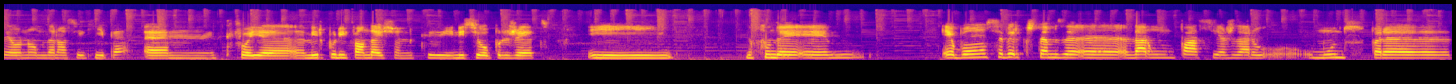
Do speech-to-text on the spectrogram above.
é o nome da nossa equipa um, ehm, que foi a, a Mercury Foundation que iniciou o projeto e no fundo é, é é bom saber que estamos a, a dar um passo e ajudar o, o mundo para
